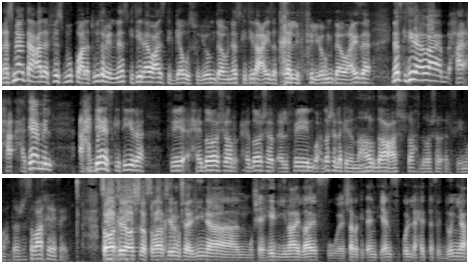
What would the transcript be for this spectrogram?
أنا سمعت على الفيسبوك وعلى تويتر إن ناس كتير قوي عايزة تتجوز في اليوم ده وناس كتير عايزة تخلف في اليوم ده وعايزة ناس كتير قوي هتعمل أحداث كتيرة. في 11 11 2011 لكن النهارده 10 11 2011 صباح الخير يا فادي. صباح الخير يا أشرف صباح الخير مشاهدينا مشاهدي نايل لايف وشبكة ان تي إن في كل حتة في الدنيا.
